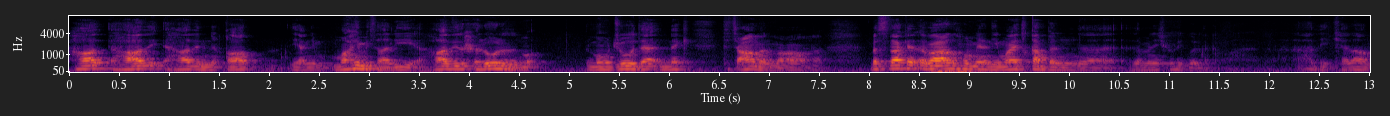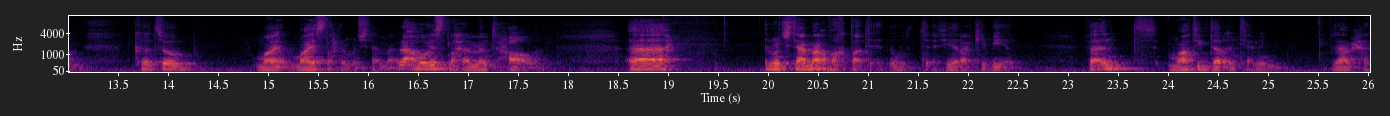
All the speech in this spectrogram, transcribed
هذه هذه النقاط يعني ما هي مثالية. هذه الحلول الموجودة إنك تتعامل معاها. بس لكن بعضهم يعني ما يتقبل آه، لما يشوف يقول لك. هذه كلام كتب ما ما يصلح المجتمع لا هو يصلح لما تحاول. آه المجتمع ضغطة وتأثيره كبير. فأنت ما تقدر أنت يعني بلمح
